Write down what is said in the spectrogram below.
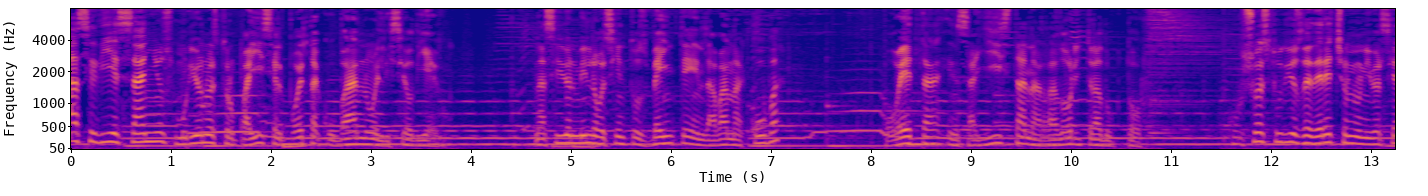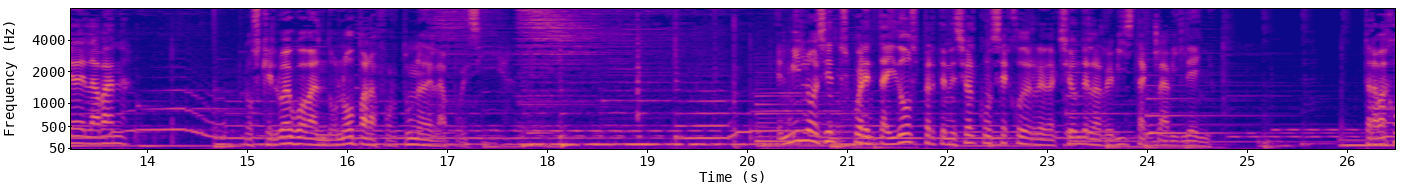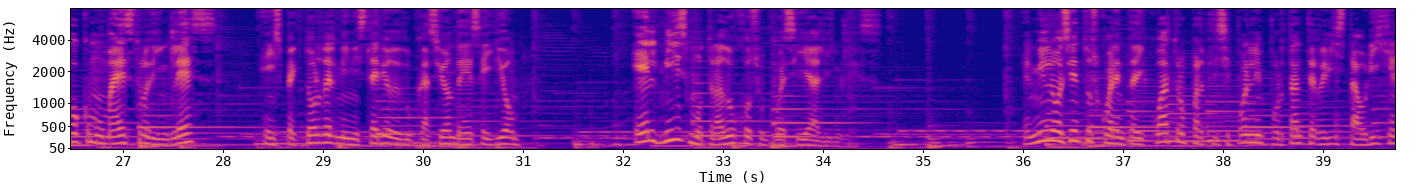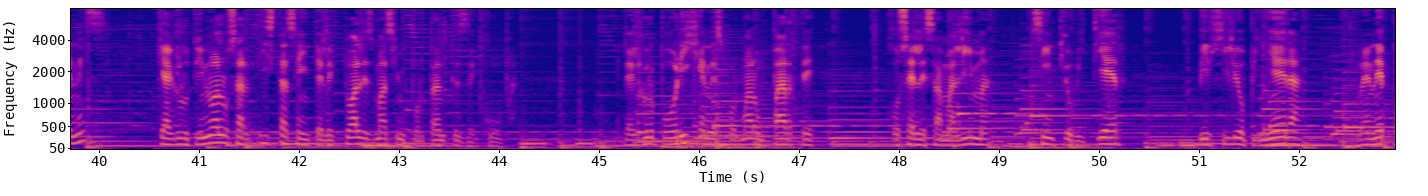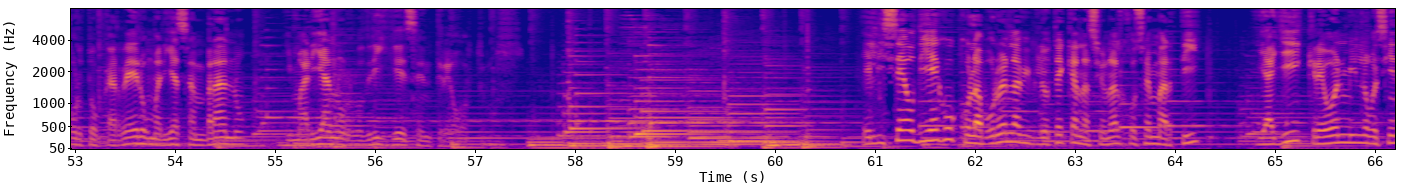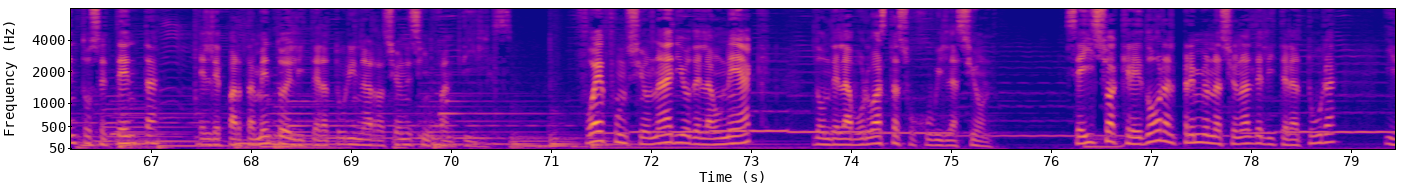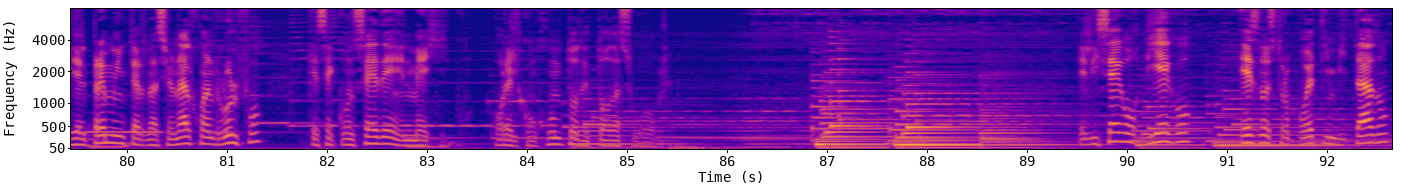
Hace 10 años murió en nuestro país el poeta cubano Eliseo Diego. Nacido en 1920 en La Habana, Cuba, poeta, ensayista, narrador y traductor. Cursó estudios de Derecho en la Universidad de La Habana, los que luego abandonó para fortuna de la poesía. En 1942 perteneció al consejo de redacción de la revista Clavileño. Trabajó como maestro de inglés e inspector del Ministerio de Educación de ese idioma. Él mismo tradujo su poesía al inglés. En 1944 participó en la importante revista Orígenes, que aglutinó a los artistas e intelectuales más importantes de Cuba. Del grupo Orígenes formaron parte José Lezama Lima, Cintio Vitier, Virgilio Piñera, René Portocarrero, María Zambrano y Mariano Rodríguez, entre otros. Eliseo Diego colaboró en la Biblioteca Nacional José Martí y allí creó en 1970 el Departamento de Literatura y Narraciones Infantiles. Fue funcionario de la UNEAC, donde laboró hasta su jubilación. Se hizo acreedor al Premio Nacional de Literatura y del Premio Internacional Juan Rulfo, que se concede en México, por el conjunto de toda su obra. Eliseo Diego es nuestro poeta invitado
